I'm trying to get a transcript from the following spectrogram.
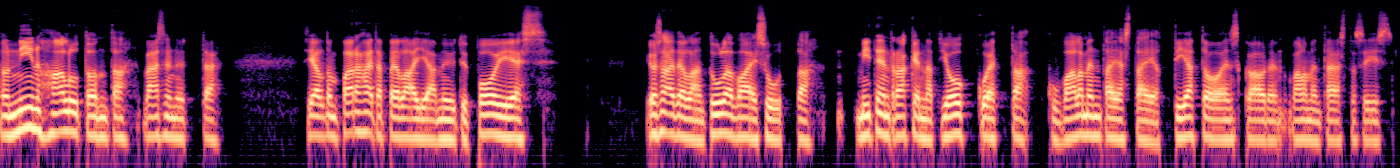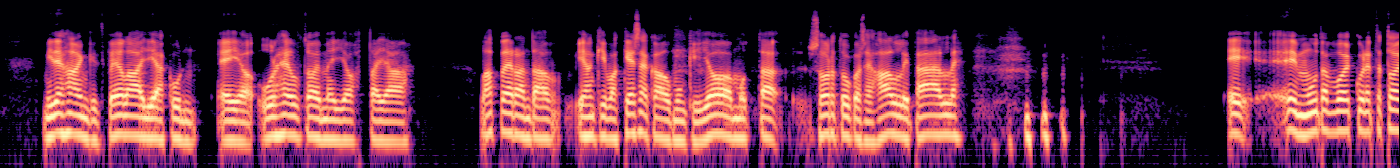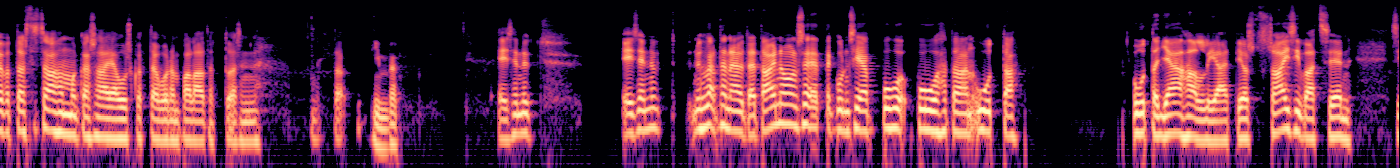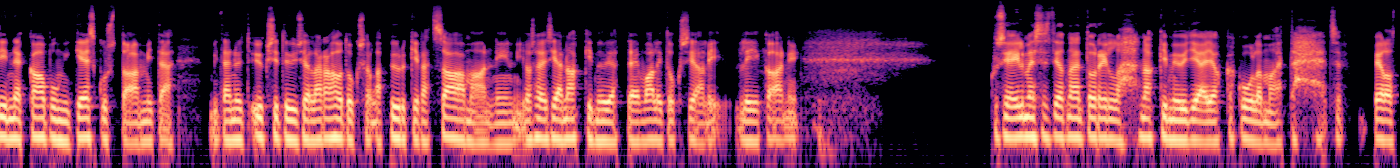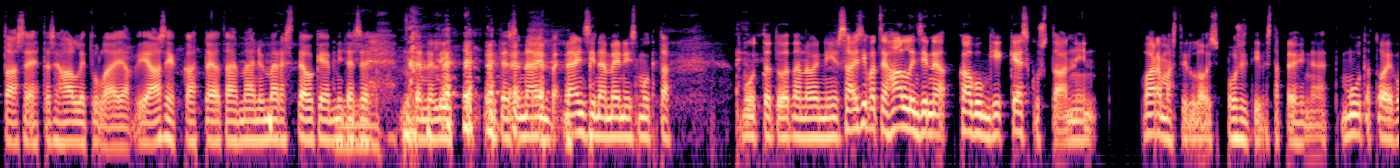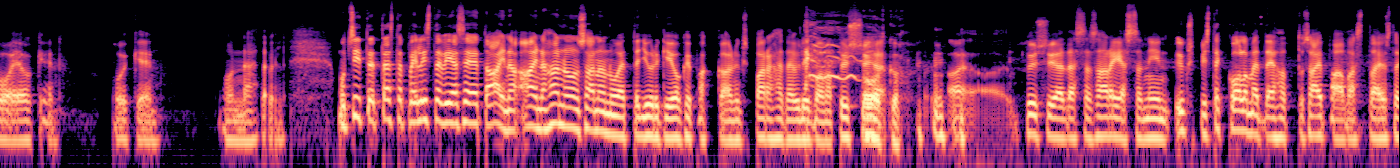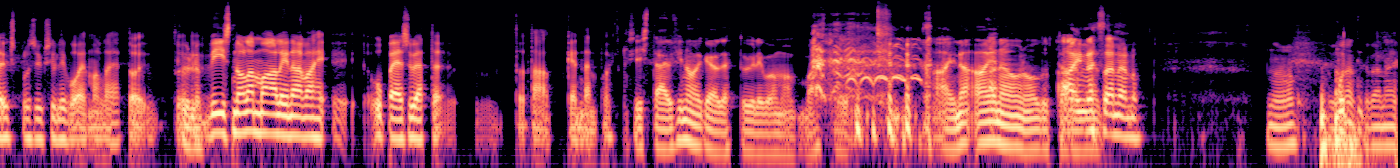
on niin halutonta, väsynyttä. Sieltä on parhaita pelaajia myyty pois. Jos ajatellaan tulevaisuutta, miten rakennat joukkuetta, kun valmentajasta ei ole tietoa ensi kauden valmentajasta siis, miten hankit pelaajia, kun ei ole urheilutoimenjohtajaa. Lappeenranta on ihan kiva kesäkaupunki, joo, mutta sortuuko se halli päälle? ei, ei muuta voi kuin, että toivottavasti saa homman kasaan ja uskottavuuden palautettua sinne. Mutta Niinpä. ei se nyt, ei se nyt hyvältä näytä. Että ainoa on se, että kun siellä puhu, puuhataan uutta, uutta jäähallia, että jos saisivat sen sinne kaupungin keskustaan, mitä, mitä nyt yksityisellä rahoituksella pyrkivät saamaan, niin jos ei siellä nakkimyyjät tee valituksia li, liikaa, niin kun siellä ilmeisesti jotain torilla nakkimyyjiä, jotka kuulemma, että, että se pelottaa se, että se halli tulee ja vie asiakkaat tai jotain. Mä en ymmärrä sitä oikein, miten se, miten ne li, miten se näin, näin siinä menisi, mutta, mutta tuota noin, niin saisivat se hallin sinne kaupunkikeskustaan, niin varmasti loisi positiivista pöhinää. Että muuta toivoa ei oikein, oikein on nähtävillä. Mutta sitten tästä pelistä vielä se, että aina, ainahan on sanonut, että Jyrki Jokipakka on yksi parhaita ylivoimapyssyjä pyssyjä tässä sarjassa, niin 1,3 tehottu Saipaa vastaan, josta 1 plus 1 ylivoimalla. Ja toi, toi Kyllä. 5-0 maaliin aivan upea syöttö tota, kentän poikki. Siis täysin oikeutettu ylivoiman vastuu. Aina, aina on oltu tätä Aina mieltä. sanonut. No, hyvä, Mut- hyvä näin.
